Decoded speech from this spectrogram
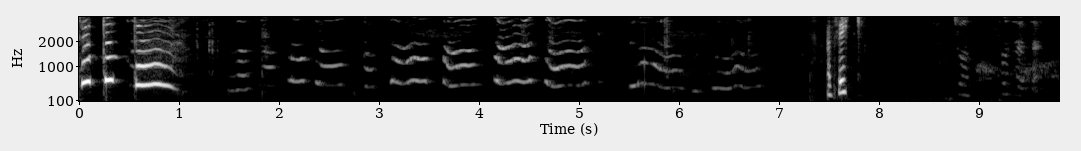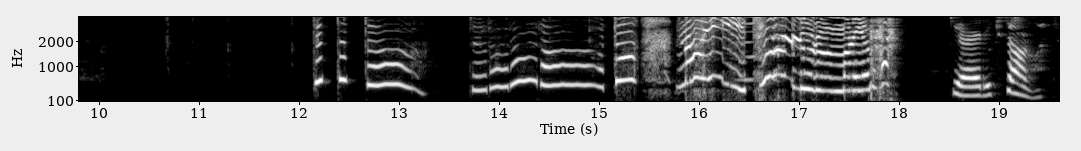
Du, du, du. Du. Nei! Tuller du med meg? Jeg ikke sant?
